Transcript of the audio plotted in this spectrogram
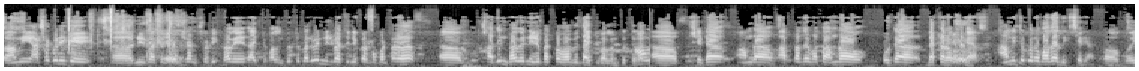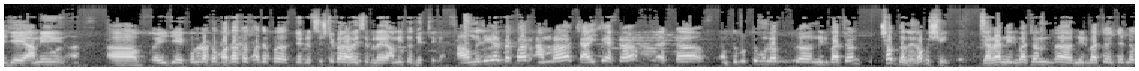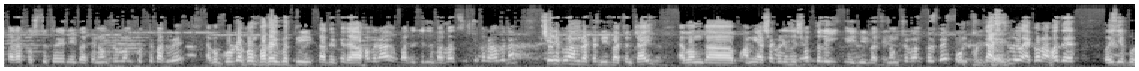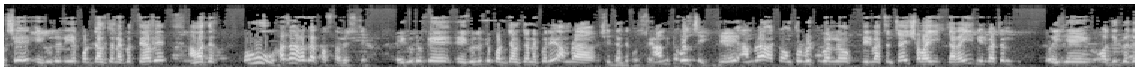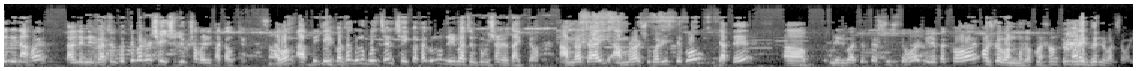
আমি আশা করি যে নির্বাচন কমিশন সঠিকভাবে দায়িত্ব পালন করতে পারবে। নির্বাচনী কর্মকর্তারা স্বাধীনভাবে, নিরপেক্ষভাবে দায়িত্ব পালন করতে পারবে। সেটা আমরা, আপনাদের মতো আমরাও ওটা দেখার অপেক্ষায় আছি। আমি তো কোনো বাধা দিচ্ছি না। ওই যে আমি এই যে কোন রকম বাধা তো তাদের জন্য সৃষ্টি করা হয়েছে বলে আমি তো দেখছি না। আওয়ামী লীগের ব্যাপার আমরা চাই যে একটা একটা অন্তর্ভুক্তমূলক নির্বাচন সব দলের, অবশ্যই। যারা নির্বাচন নির্বাচনের জন্য তারা প্রস্তুত হয়ে নির্বাচনে অংশগ্রহণ করতে পারবে এবং কোন রকম বাধা বিপত্তি তাদেরকে দেওয়া হবে না, বাধার জন্য বাধা সৃষ্টি করা হবে না। সেরকম আমরা একটা নির্বাচন চাই এবং আমি আশা করি যে সব দলই এই নির্বাচনে অংশগ্রহণ করবে। কোন কোন কাজগুলো এখন আমাদের ওই যে বসে এগুলো নিয়ে পর্যালোচনা করতে হবে। আমাদের বহু, হাজার হাজার প্রস্তাব এসছে। এগুলোকে এগুলোকে পর্যালোচনা করে আমরা সিদ্ধান্তে পৌঁছছি আমি তো বলছি যে আমরা একটা অন্তর্ভুক্তিমূলক নির্বাচন চাই। সবাই যারাই নির্বাচন ওই যে অযোগ্য যদি না হয় তাহলে নির্বাচন করতে পারবে। সেই সুযোগ সবারই থাকা উচিত। এবং আপনি যেই কথাগুলো বলছেন সেই কথাগুলো নির্বাচন কমিশনের দায়িত্ব হবে। আমরা চাই আমরা সুপারিশ দেব যাতে নির্বাচনটা সুস্থ হয় নিরপেক্ষ হয় অংশগ্রহণমূলক হয়। অনেক ধন্যবাদ সবাই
